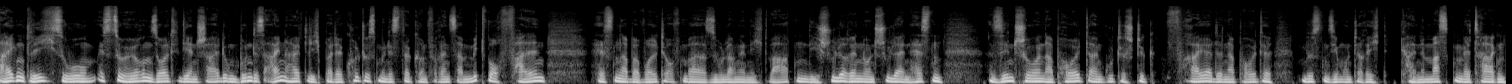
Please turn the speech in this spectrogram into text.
Eigentlich, so ist zu hören, sollte die Entscheidung bundeseinheitlich bei der Kultusministerkonferenz am Mittwoch fallen. Hessen aber wollte offenbar so lange nicht warten. Die Schülerinnen und Schüler in Hessen sind schon ab heute ein gutes Stück freier, denn ab heute müssen sie im Unterricht keine Masken mehr tragen.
